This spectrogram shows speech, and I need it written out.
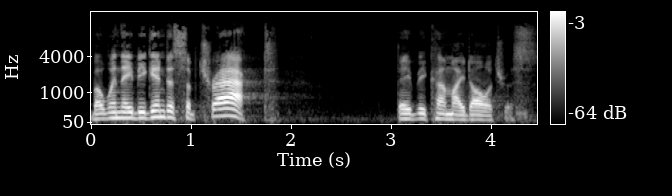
But when they begin to subtract, they become idolatrous.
